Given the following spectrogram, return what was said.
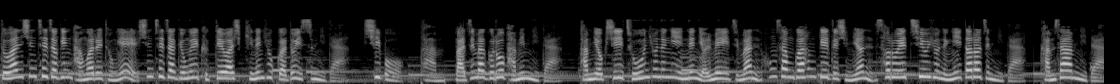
또한 신체적인 강화를 통해 신체 작용을 극대화시키는 효과도 있습니다. 15. 밤. 마지막으로 밤입니다. 밤 역시 좋은 효능이 있는 열매이지만 홍삼과 함께 드시면 서로의 치유 효능이 떨어집니다. 감사합니다.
